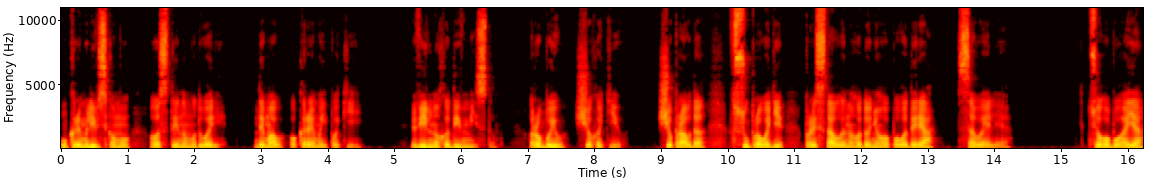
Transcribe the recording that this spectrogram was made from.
у кремлівському гостинному дворі, де мав окремий покій. Вільно ходив містом, робив, що хотів. Щоправда, в супроводі приставленого до нього поводиря Савелія. Цього бугая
